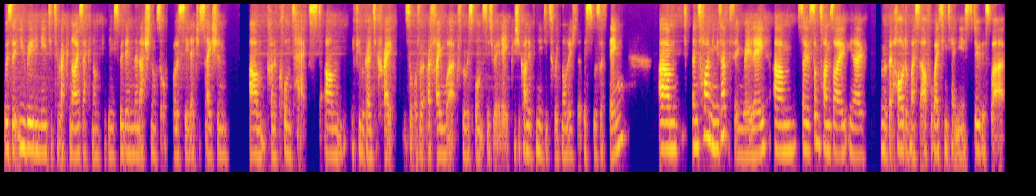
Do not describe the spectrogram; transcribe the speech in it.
was that you really needed to recognise economic abuse within the national sort of policy legislation um, kind of context um, if you were going to create sort of a, a framework for responses really because you kind of needed to acknowledge that this was a thing um, and timing is everything really um, so sometimes I you know I'm a bit hard on myself for waiting 10 years to do this work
